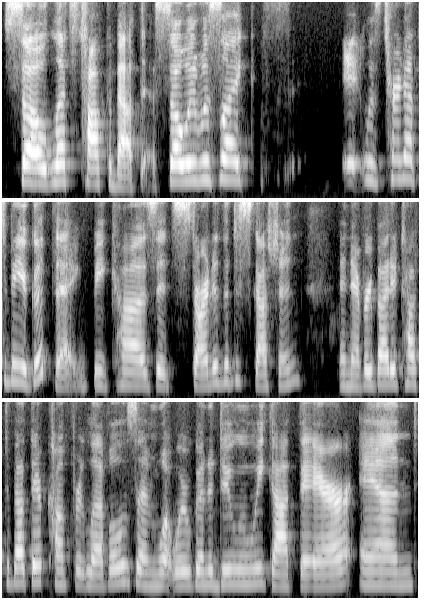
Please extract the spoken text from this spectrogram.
So let's talk about this. So it was like, it was turned out to be a good thing because it started the discussion and everybody talked about their comfort levels and what we were going to do when we got there. And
